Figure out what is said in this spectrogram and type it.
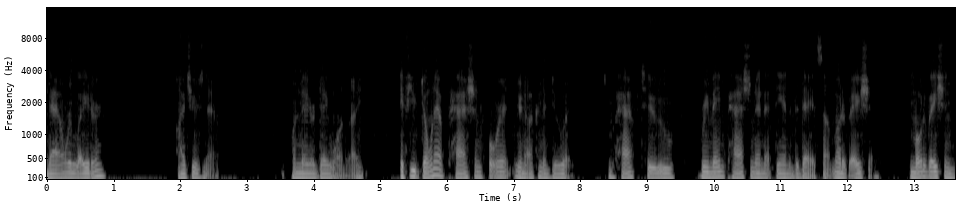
now or later. I choose now. Day or day one, right? If you don't have passion for it, you're not going to do it. You have to remain passionate at the end of the day. It's not motivation motivation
